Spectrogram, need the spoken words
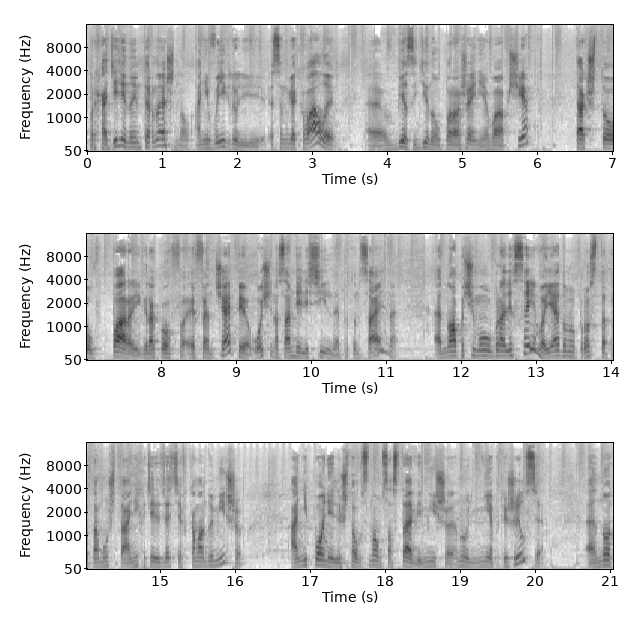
проходили на International. Они выигрывали СНГ квалы э, без единого поражения вообще. Так что пара игроков FN Чапи очень, на самом деле, сильная потенциально. Э, ну а почему убрали сейва? Я думаю, просто потому что они хотели взять себе в команду Мишу. Они поняли, что в основном составе Миша, ну, не прижился. Э, но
